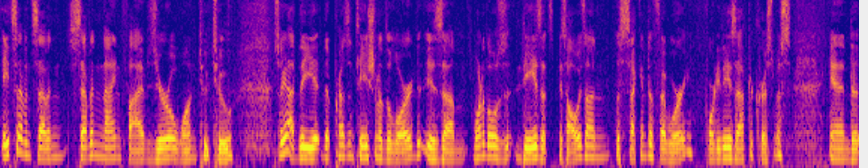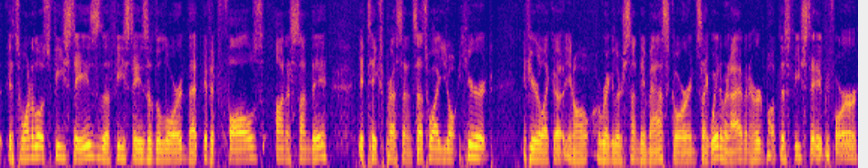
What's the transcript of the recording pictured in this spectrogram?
877-795-0122. So yeah, the the presentation of the Lord is um, one of those days that's it's always on the 2nd of February, 40 days after Christmas. And uh, it's one of those feast days, the feast days of the Lord, that if it falls on a Sunday, it takes precedence. That's why you don't hear it if you're like a, you know, a regular Sunday mass goer and it's like, wait a minute, I haven't heard about this feast day before.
